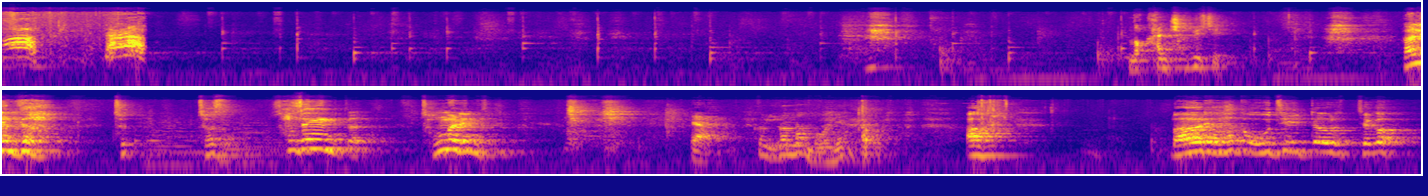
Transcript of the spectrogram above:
아! 너 간첩이지? 아닙니다. 저, 저 선생입니다. 정말입니다. 야, 그럼 이건 다 뭐냐? 아, 마을에 하도 오지에 있다고 해서 제가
